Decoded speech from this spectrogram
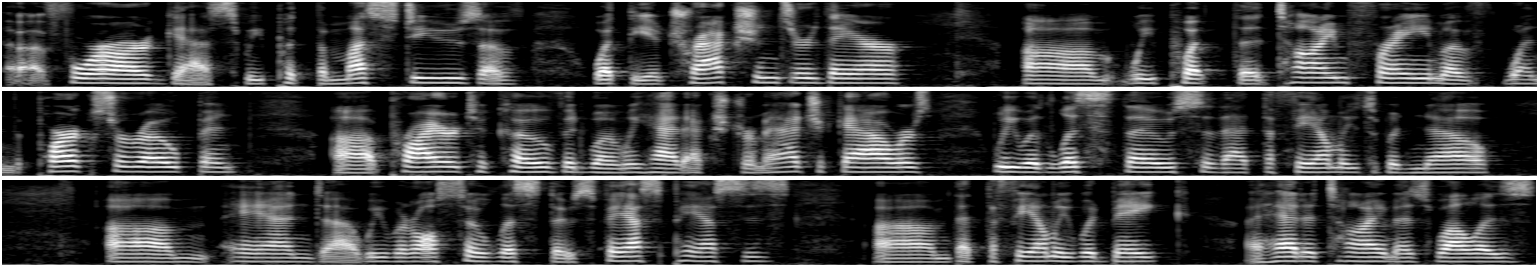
uh, for our guests. We put the must dos of what the attractions are there. Um, we put the time frame of when the parks are open. Uh, prior to COVID, when we had extra magic hours, we would list those so that the families would know. Um, and uh, we would also list those fast passes um, that the family would make ahead of time, as well as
